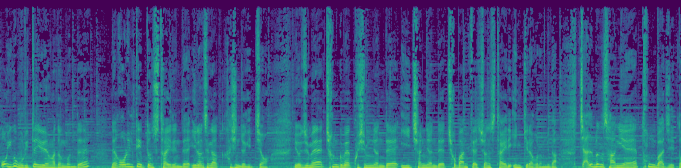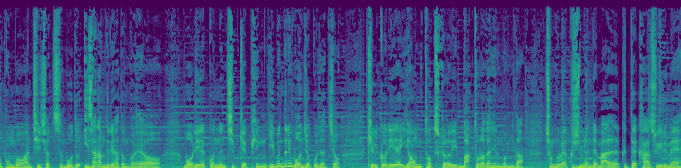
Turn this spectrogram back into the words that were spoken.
어, 이거 우리 때 유행하던 건데? 내가 어릴 때 입던 스타일인데 이런 생각 하신 적 있죠? 요즘에 1990년대, 2000년대 초반 패션 스타일이 인기라고 합니다. 짧은 상의에 통바지, 또 벙벙한 티셔츠 모두 이 사람들이 하던 거예요. 머리에 꽂는 집게 핀 이분들이 먼저 꽂았죠. 길거리에 영턱스 클럽이 막 돌아다니는 겁니다. 1990년대 말 그때 가수 이름에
